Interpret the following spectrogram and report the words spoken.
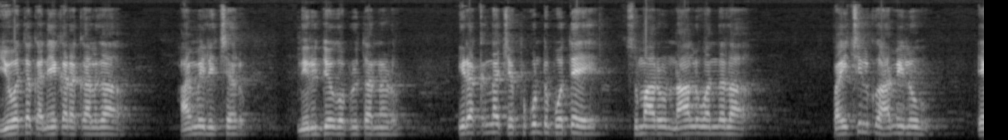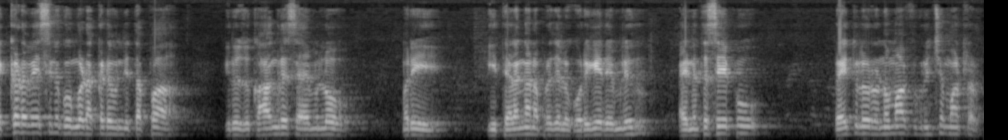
యువతకు అనేక రకాలుగా హామీలు ఇచ్చారు. నిరుద్యోగ అభివృద్ధి అన్నాడు. ఈ రకంగా చెప్పుకుంటూ పోతే సుమారు నాలుగు వందల పైచిలకు హామీలు ఎక్కడ వేసిన గొంగడు అక్కడే ఉంది తప్ప ఈరోజు కాంగ్రెస్ హయాంలో మరి ఈ తెలంగాణ ప్రజలకు ఒరిగేది లేదు. ఆయన ఎంతసేపు రైతుల రుణమాఫీ గురించే మాట్లాడు.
